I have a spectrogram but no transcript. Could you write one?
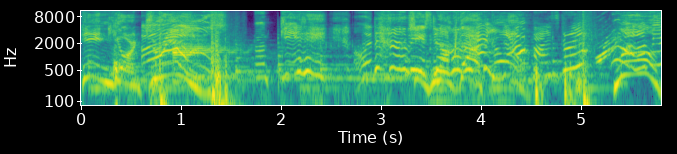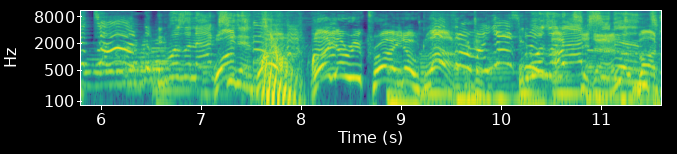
In your dreams. Oh, kitty, what have She's you done? knocked out. Mom, it was an accident. Whoa, why are you crying out loud? It was an Accident? accident. But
